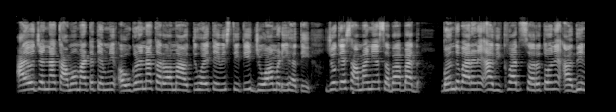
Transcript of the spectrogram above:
આયોજનના કામો માટે તેમની અવગણના કરવામાં આવતી હોય તેવી સ્થિતિ જોવા મળી હતી. જો કે સામાન્ય સભા બાદ બંધ બારણે આ વિખવાદ શરતોને આધીન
